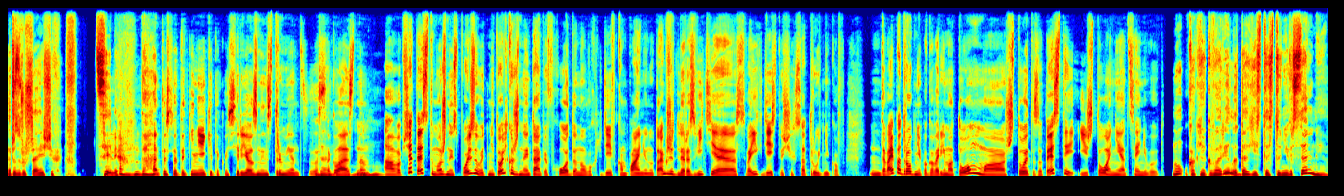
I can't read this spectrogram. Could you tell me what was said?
разрушающих целях. Да, это все-таки некий такой серьезный инструмент, да. согласна. Угу. А вообще тесты можно использовать не только же на этапе входа новых людей в компанию, но также для развития своих действующих сотрудников. Давай подробнее поговорим о том, а, что это за тесты и что они оценивают. Ну, как я говорила, да, есть тесты универсальные,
